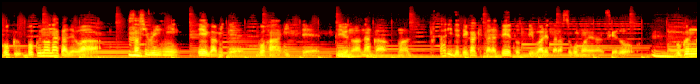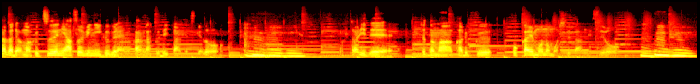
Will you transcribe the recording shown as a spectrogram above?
僕僕の中ではう久しぶりに映画見てご飯行ってっていうのはなんか、まあ2人で出かけたらデートって言われたらそこまでなんですけどうん。僕の中ではまあ普通に遊びに行くぐらいの感覚でいたんですけどううんうんうん。2人でちょっとまあ軽くお買い物もしてたんですよ。うん。うんうん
